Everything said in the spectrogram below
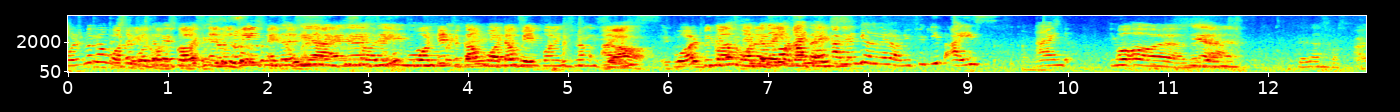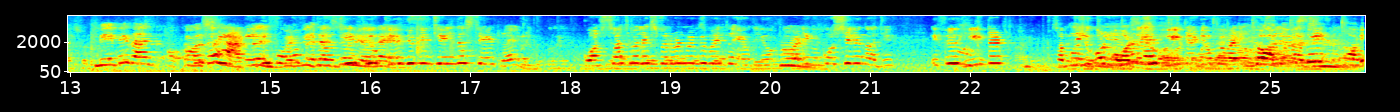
Won't it become water vapor because energy increases? Yeah, energy. Won't it become water vapor instead of ice? Yeah. it- What? Because No, water no, vapor I is meant, I ice. meant the other way around. If you keep ice and you Oh, oh, yeah. Yeah. I should- Maybe that Because also see, any happens, form but of we just energy, don't if you realize. give, you can change the state, right? Cornstarch वाले experiment में भी वही था. You- You're providing acoustic energy. if you heat it, suppose you got water, you heat it, you're providing water energy. Water.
